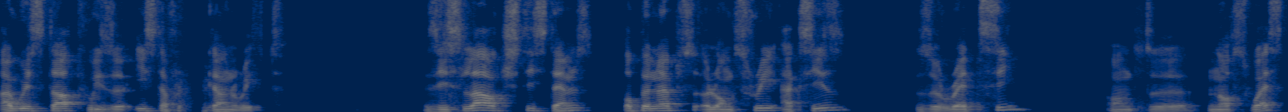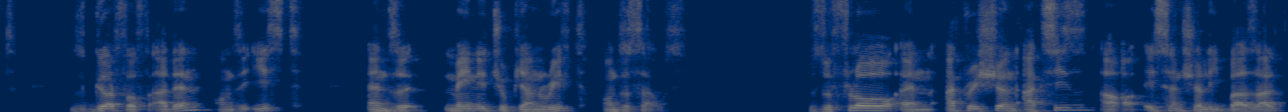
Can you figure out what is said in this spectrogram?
I will start with the East African Rift. These large systems open up along three axes, the Red Sea on the northwest, the Gulf of Aden on the east, and the main Ethiopian Rift on the south. The floor and accretion axes are essentially basalt,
